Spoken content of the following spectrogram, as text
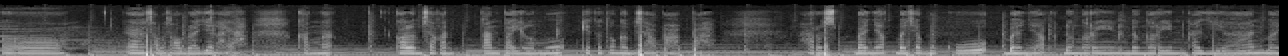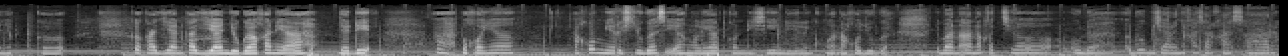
uh, ya sama-sama belajar lah ya. Karena kalau misalkan tanpa ilmu kita tuh nggak bisa apa-apa. Harus banyak baca buku banyak dengerin dengerin kajian banyak ke ke kajian-kajian juga kan ya. Jadi ah pokoknya aku miris juga sih ya ngelihat kondisi di lingkungan aku juga. Di mana anak kecil udah aduh bicaranya kasar-kasar.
